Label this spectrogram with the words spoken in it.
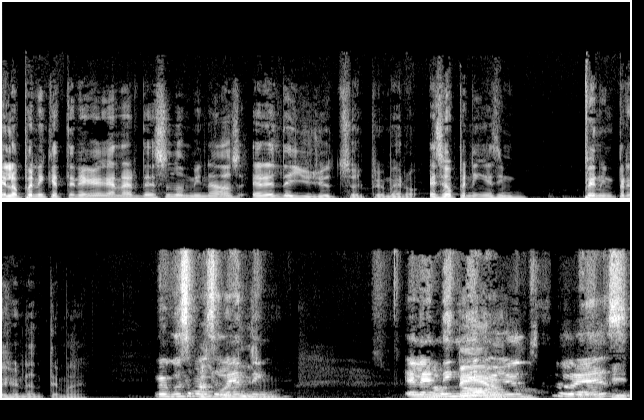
el opening que tenía que ganar de esos nominados era el de Jujutsu, el primero. Ese opening es súper impresionante, man. Me gusta más el ending. El ending de Jujutsu es.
